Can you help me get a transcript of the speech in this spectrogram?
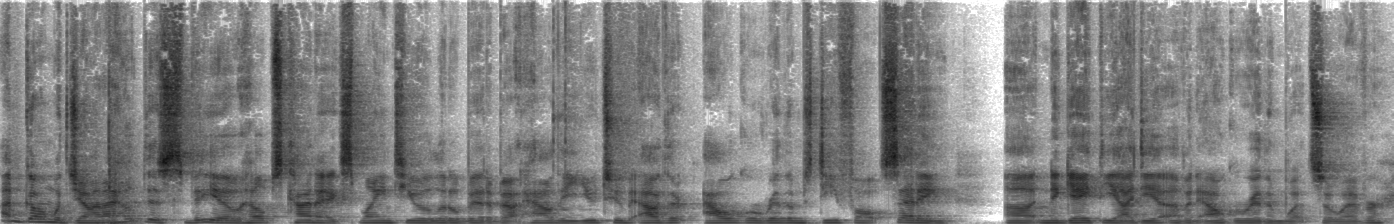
I'm going with Jon. I hope this video helps kind of explain to you a little bit about how the YouTube algorithm's default setting uh, negate the idea of an algorithm whatsoever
